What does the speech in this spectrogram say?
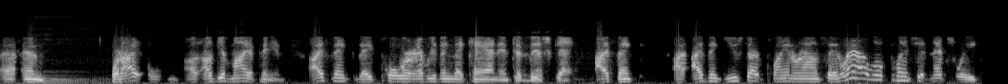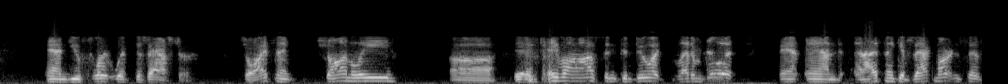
Uh, and what I, I'll give my opinion. I think they pour everything they can into this game. I think, I, I think you start playing around saying, well, we'll clinch it next week, and you flirt with disaster. So I think Sean Lee, Uh, if Tavon Austin could do it, let him do it. And and and I think if Zack Martin says,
